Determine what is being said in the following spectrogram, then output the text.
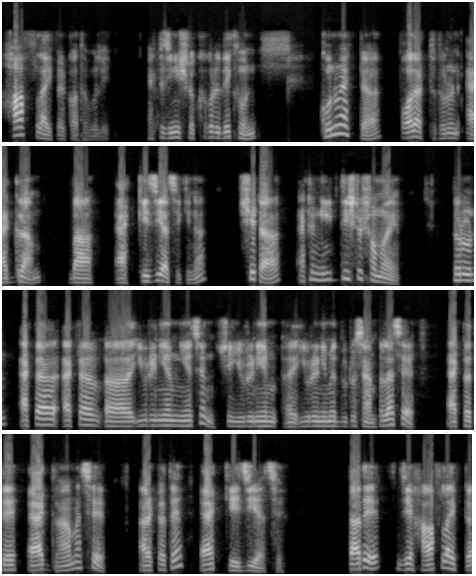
হাফ লাইফের কথা বলি। একটা জিনিস লক্ষ্য করে দেখুন, কোনো একটা পদার্থ, ধরুন এক গ্রাম বা এক কেজি আছে কিনা, সেটা একটা নির্দিষ্ট সময়ে, ধরুন একটা একটা ইউরেনিয়াম নিয়েছেন, সেই ইউরেনিয়াম ইউরেনিয়ামের দুটো স্যাম্পল আছে, একটাতে এক গ্রাম আছে, আর একটাতে এক কেজি আছে। তাদের যে হাফ লাইফটা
